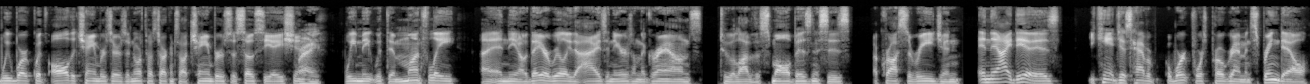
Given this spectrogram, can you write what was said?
we work with all the chambers. There's a Northwest Arkansas Chambers Association. Right. We meet with them monthly. Uh, and, you know, they are really the eyes and ears on the grounds to a lot of the small businesses across the region. And the idea is you can't just have a, a workforce program in Springdale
